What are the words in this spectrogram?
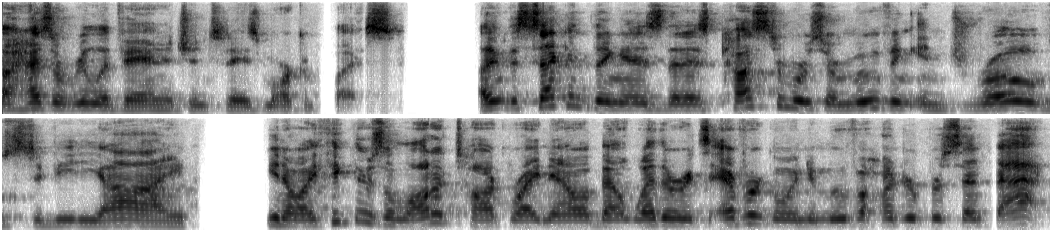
uh, has a real advantage in today's marketplace. I think the second thing is that as customers are moving in droves to VDI, you know, I think there's a lot of talk right now about whether it's ever going to move 100% back.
